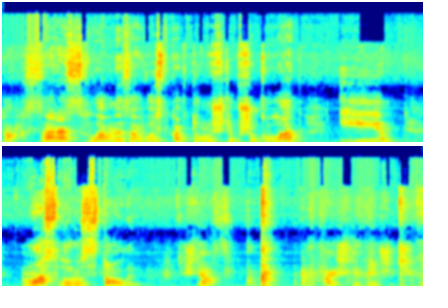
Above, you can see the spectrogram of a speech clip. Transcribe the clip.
Так, зараз головна загвоздка в тому, щоб шоколад і масло розстали. Зараз. Хай ще трошечки.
